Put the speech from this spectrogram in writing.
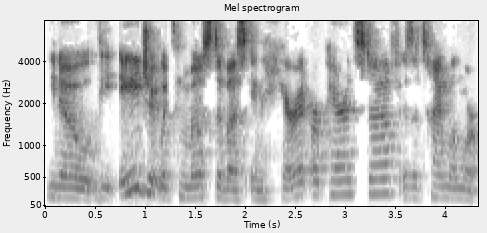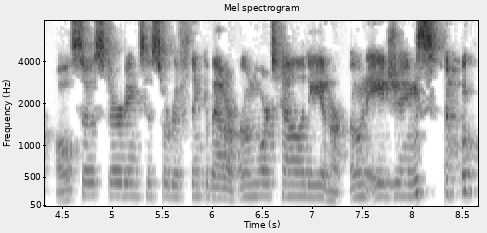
you know, the age at which most of us inherit our parents' stuff is a time when we're also starting to sort of think about our own mortality and our own aging. So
